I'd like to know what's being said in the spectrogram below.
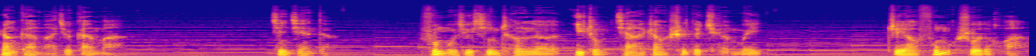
让干嘛就干嘛。渐渐的，父母就形成了一种家长式的权威，只要父母说的话，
